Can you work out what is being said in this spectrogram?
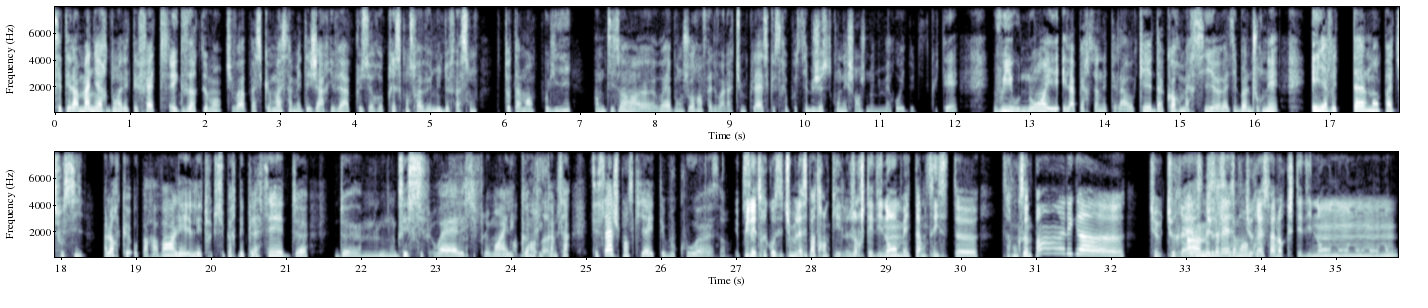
c'était la manière dont elle était faite. Exactement. Tu vois, parce que moi, ça m'est déjà arrivé à plusieurs reprises qu'on soit venu de façon totalement polie, en me disant euh, Ouais, bonjour, en fait, voilà, tu me plais, est-ce que ce serait possible juste qu'on échange nos numéros et de discuter? Oui ou non et, et la personne était là Ok, d'accord, merci, euh, vas-y, bonne journée. Et il y avait tellement pas de soucis. Alors qu'auparavant, les, les trucs super déplacés, de, de, hum, des siffles, ouais, les sifflements et les Pardon, conneries comme ça, c'est ça, je pense, qui a été beaucoup. euh, ça. Et puis les trucs aussi, tu me laisses pas tranquille. Genre, je t'ai dit non, mais t'insistes, ça fonctionne pas, hein, les gars. Tu, tu restes, Ah, mais tu ça, restes, tu restes, alors que je t'ai dit non, non, non, non, non.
